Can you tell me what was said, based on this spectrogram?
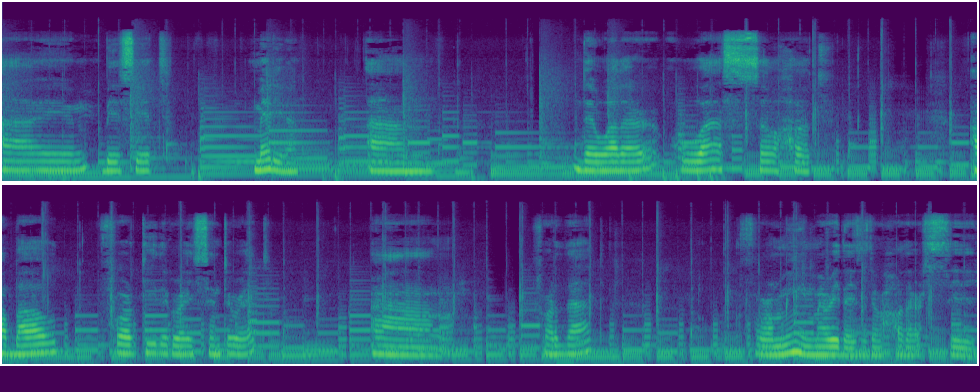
I visit Merida and the weather was so hot about 40 degrees centigrade. Um, for that, for me, Merida is the hottest city.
